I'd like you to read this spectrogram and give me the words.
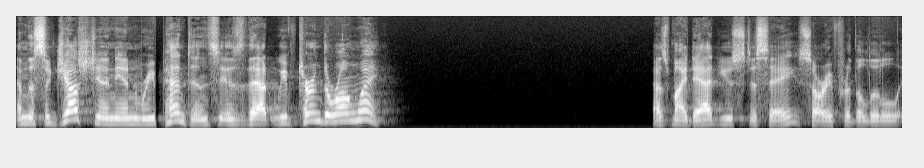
And the suggestion in repentance is that we've turned the wrong way. As my dad used to say, sorry for the little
